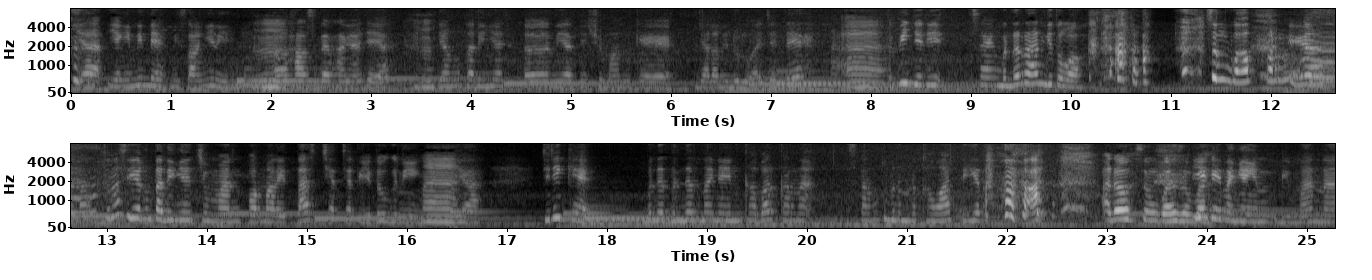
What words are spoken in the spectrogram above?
Ya yang ini deh misalnya nih Mm, eh, hal sederhana aja ya. Mm, yang tadinya eh, niatnya cuman kayak jalanin dulu aja deh. Ah. tapi jadi sayang beneran gitu loh Langsung baper Iya. Terus yang tadinya cuman formalitas chat-chat gitu gini. Nah. Ya. Jadi kayak bener-bener nanyain kabar karena sekarang tuh bener-bener khawatir. aduh sumpah Iya sumpah kayak nanyain di mana.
